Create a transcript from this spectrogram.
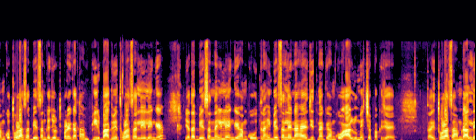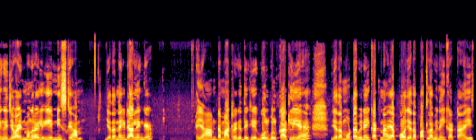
हमको थोड़ा सा बेसन का ज़रूरत पड़ेगा तो हम फिर बाद में थोड़ा सा ले लेंगे। ज़्यादा बेसन नहीं लेंगे, हमको उतना ही बेसन लेना है जितना कि हमको आलू में चपक जाए। तो थोड़ा सा हम डाल देंगे जवाइन मंगरेल ये मिस के हम ज़्यादा नहीं डालेंगे। यहाँ हम टमाटर के देखिए गोल गोल काट लिए हैं, ज़्यादा मोटा भी नहीं काटना है आपको, ज़्यादा पतला भी नहीं काटना है। इस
